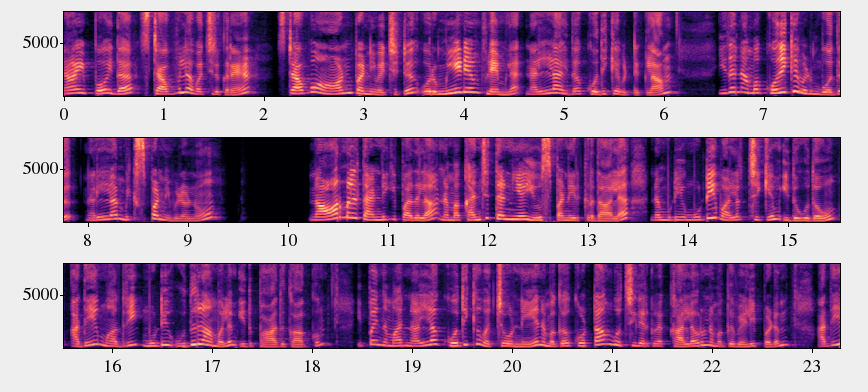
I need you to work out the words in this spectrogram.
நான் இப்போது இதை ஸ்டவ்வில் வச்சுருக்கிறேன். ஸ்டவ்வை ஆன் பண்ணி வச்சுட்டு ஒரு மீடியம் ஃப்ளேமில் நல்லா இதை கொதிக்க விட்டுக்கலாம். இதை நம்ம கொதிக்க விடும்போது நல்லா மிக்ஸ் பண்ணி விடணும். நார்மல் தண்ணிக்கு பதிலாக நம்ம கஞ்சி தண்ணியை யூஸ் பண்ணியிருக்கிறதால நம்முடைய முடி வளர்ச்சிக்கும் இது உதவும். அதே மாதிரி முடி உதிராமலும் இது பாதுகாக்கும். இப்போ இந்த மாதிரி நல்லா கொதிக்க வச்ச உடனே நமக்கு கொட்டாங்குச்சியில் இருக்கிற கலரும் நமக்கு வெளிப்படும். அதே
